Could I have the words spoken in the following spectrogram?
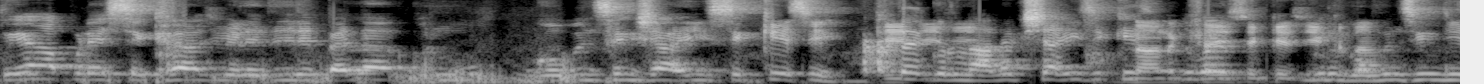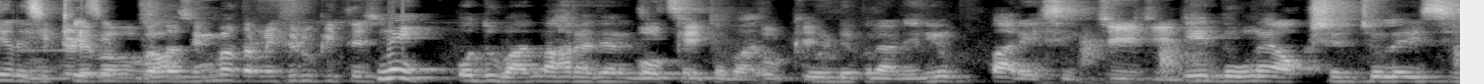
ਤੇ ਆਹ ਆਪਣੇ ਸਿੱਖ ਰਾਜ ਵੇਲੇ ਦੇ ਜਿਹੜੇ ਪਹਿਲਾ ਗੁਰੂ ਗੋਬਿੰਦ ਸਿੰਘ ਸ਼ਾਹੀ ਸਿੱਕੇ ਸੀ ਤੇ ਜੀ, ਗੁਰੂ ਜੀ। ਨਾਨਕ ਸ਼ਾਹੀ ਸਿੱਕੇ ਸੀ ਨਾਨਕ ਸ਼ਾਹੀ ਸਿੱਕੇ ਸੀ। ਗੁਰੂ ਤਾਂ। ਗੋਬਿੰਦ ਸਿੰਘ ਜੀ ਵਾਲੇ ਸਿੱਕੇ ਜਿਹੜੇ ਸੀ ਬਾਬਾ ਬੰਦਾ ਸਿੰਘ ਬਹਾਦਰ ਨੇ ਸ਼ੁਰੂ ਕੀਤੇ ਸੀ। ਨਹੀਂ ਉਦੋਂ ਬਾਅਦ ਮਹਾਰਾਜਾ ਰਣਜੀਤ ਸਿੰਘ ਤੋਂ ਬਾਅਦ okay. ਉਹਦੇ ਪੁਰਾਣੇ ਨਹੀਂ ਉਹ ਭਾਰੇ ਸੀ। ਜੀ ਜੀ ਇਹ ਦੋਨੇ ਆਕਸ਼ਨ ਚੋਂ ਲਏ ਸੀ।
